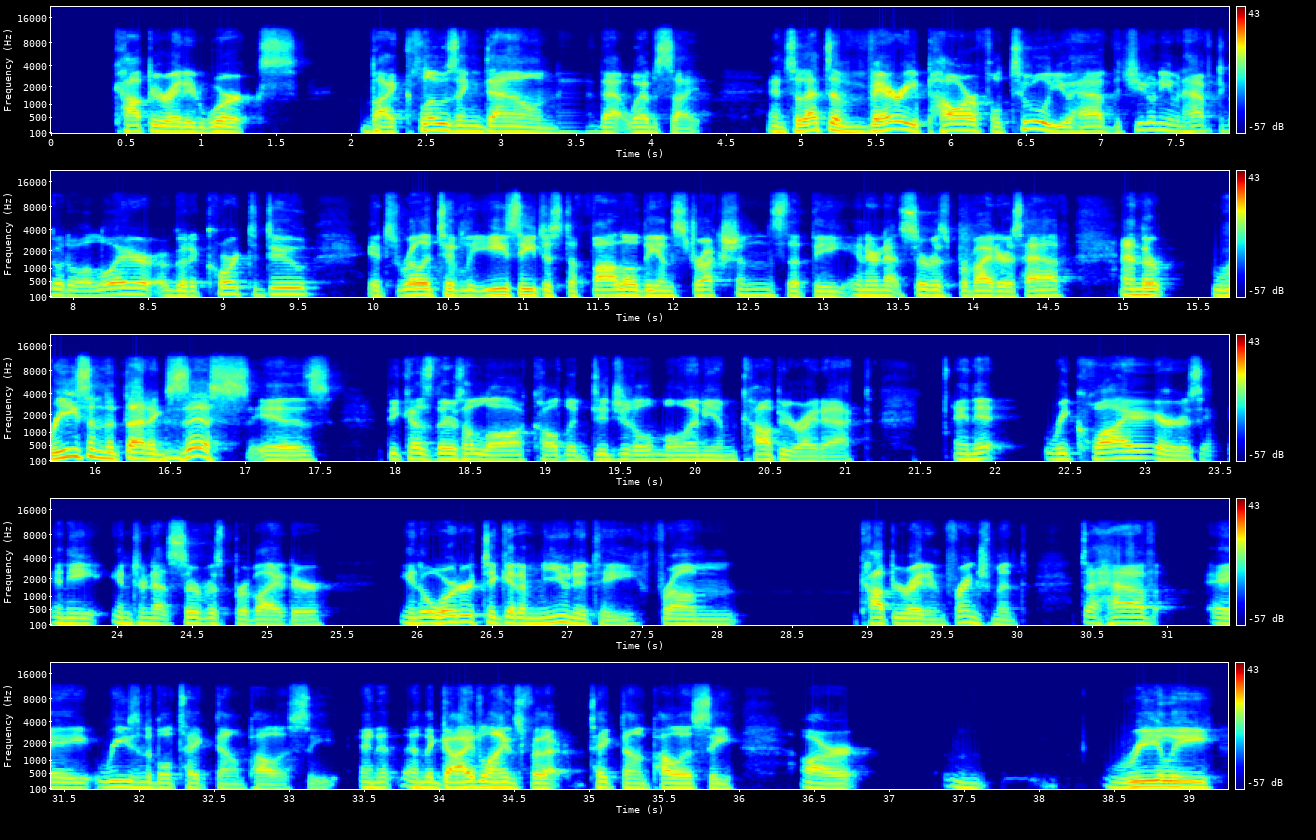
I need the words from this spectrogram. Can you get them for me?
copyrighted works by closing down that website. And so that's a very powerful tool you have that you don't even have to go to a lawyer or go to court to do. It's relatively easy just to follow the instructions that the internet service providers have. And the reason that that exists is because there's a law called the Digital Millennium Copyright Act, and it requires any internet service provider, in order to get immunity from copyright infringement, to have a reasonable takedown policy, and it, and the guidelines for that takedown policy are really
